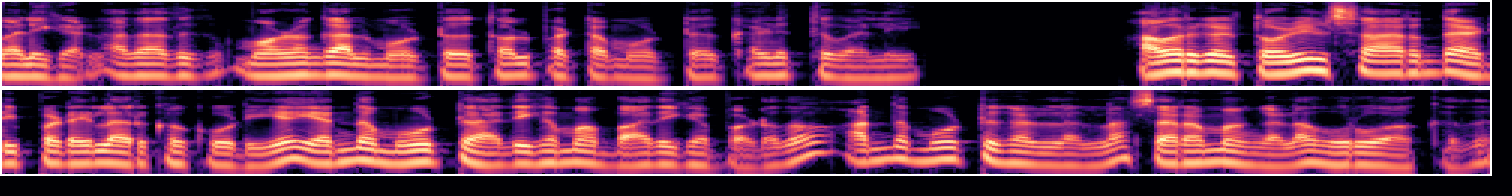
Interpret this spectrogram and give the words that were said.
வலிகள் அதாவது முழங்கால் மூட்டு தோள்பட்ட மூட்டு கழுத்து வலி அவர்கள் தொழில் சார்ந்த அடிப்படையில் இருக்கக்கூடிய எந்த மூட்டு அதிகமாக பாதிக்கப்படுதோ அந்த மூட்டுகள்லாம் சிரமங்களை உருவாக்குது.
